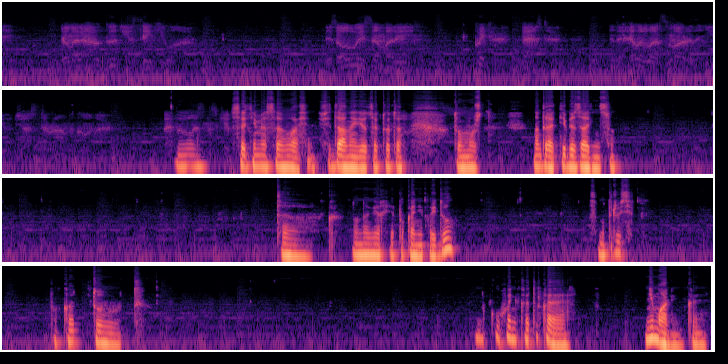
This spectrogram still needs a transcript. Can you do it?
С этим я согласен. Всегда найдется кто-то, кто может надрать тебе задницу. Так, ну наверх я пока не пойду. Смотрюсь. Пока тут. Ну, кухонька такая, не маленькая.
